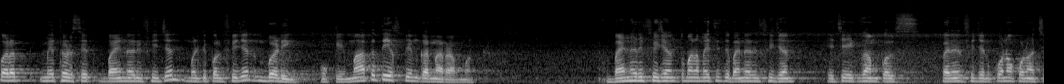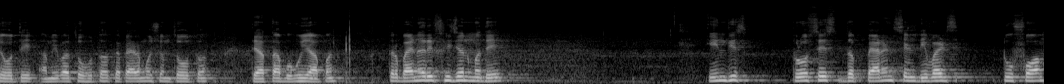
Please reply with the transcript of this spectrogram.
परत मेथड्स आहेत binary fission multiple fission budding okay मग आता ते एक्सप्लेन करणार आपण. बायनरी फिजन तुम्हाला माहितीच आहे बायनरी फिजन याचे एक्झाम्पल्स बायनरी फिजन कोणाकोणाचे होते अमिबाचं होतं का पॅरामोशियमचं होतं ते आता बघूया आपण. तर बायनरी फिजनमध्ये in this process the parent cell divides to form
